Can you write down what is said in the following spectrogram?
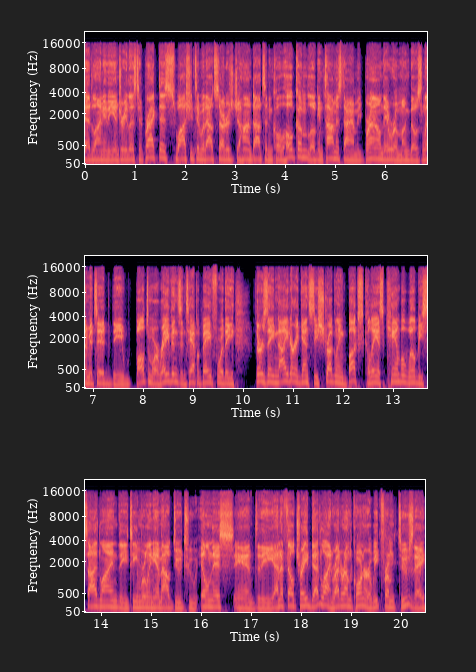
Headlining the injury list at practice, Washington without starters Jahan Dotson and Cole Holcomb, Logan Thomas, Dyami Brown. They were among those limited. The Baltimore Ravens in Tampa Bay for the Thursday nighter against the struggling Bucs. Calais Campbell will be sidelined. The team ruling him out due to illness and the NFL trade deadline right around the corner, a week from Tuesday.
